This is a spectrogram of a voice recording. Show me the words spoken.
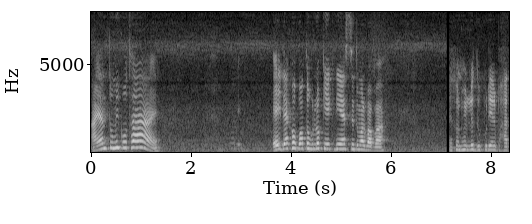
আয়ান, তুমি কোথায়? এই দেখো কতগুলো কেক নিয়ে আসছে তোমার বাবা। এখন হইল দুপুরের ভাত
